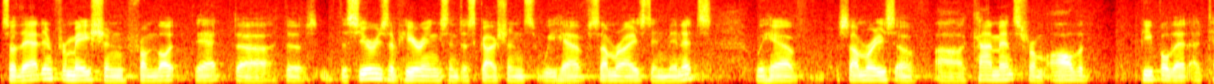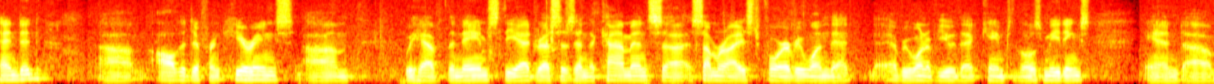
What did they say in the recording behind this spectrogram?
So that information from tho- that, uh, the the series of hearings and discussions, we have summarized in minutes. We have summaries of uh, comments from all the people that attended, um, all the different hearings. Um, We have the names, the addresses, and the comments uh, summarized for everyone that, every one of you that came to those meetings. And um,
